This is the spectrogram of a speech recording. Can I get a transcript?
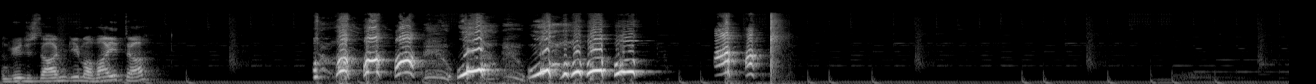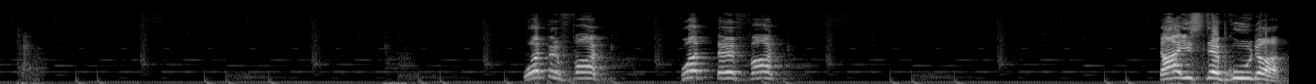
Dann würde ich sagen, gehen wir weiter. uh, uh, What the fuck? What the fuck? Da ist der Bruder.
